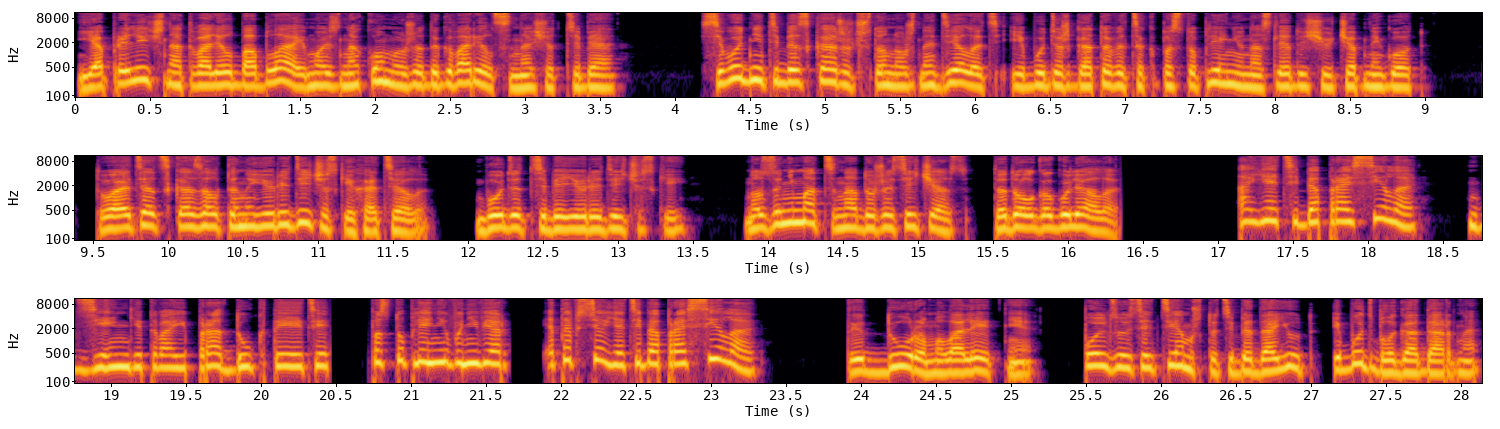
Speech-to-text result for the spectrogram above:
Я прилично отвалил бабла, и мой знакомый уже договорился насчет тебя. Сегодня тебе скажут, что нужно делать, и будешь готовиться к поступлению на следующий учебный год. Твой отец сказал, ты на юридический хотела. Будет тебе юридический. Но заниматься надо уже сейчас. Ты долго гуляла. А я тебя просила. Деньги твои, продукты эти, поступление в универ. Это все я тебя просила. Ты дура малолетняя. Пользуйся тем, что тебе дают, и будь благодарна.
